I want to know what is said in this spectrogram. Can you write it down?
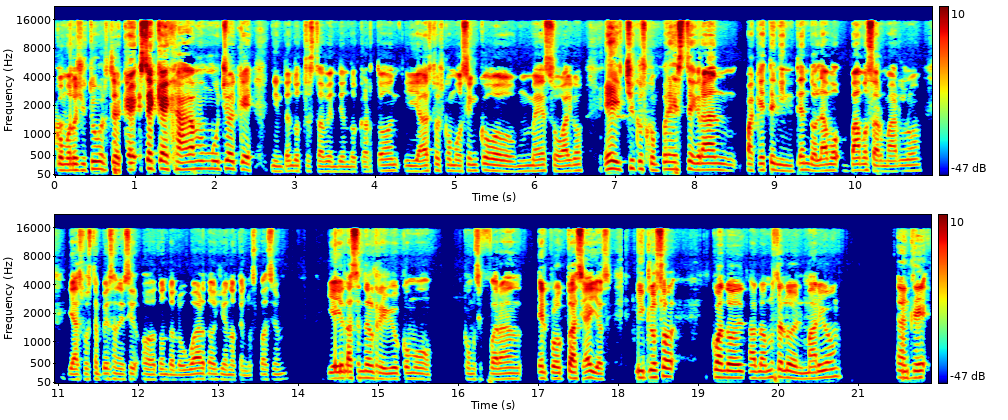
como los youtubers se, que, se quejaban mucho de que Nintendo te está vendiendo cartón y ya después como cinco meses o algo, hey chicos, compré este gran paquete Nintendo Labo, vamos a armarlo y después te empiezan a decir, oh, ¿dónde lo guardo? Yo no tengo espacio. Y ellos hacen el review como, como si fueran el producto hacia ellos. Incluso cuando hablamos de lo del Mario, aunque,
